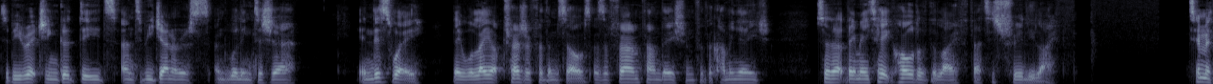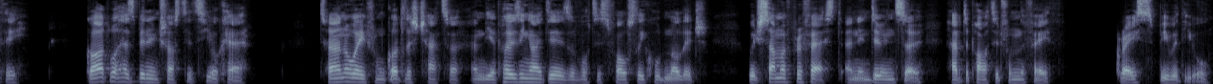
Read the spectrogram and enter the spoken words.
to be rich in good deeds, and to be generous and willing to share. In this way, they will lay up treasure for themselves as a firm foundation for the coming age, so that they may take hold of the life that is truly life. Timothy, guard what has been entrusted to your care. Turn away from godless chatter and the opposing ideas of what is falsely called knowledge, which some have professed, and in doing so have departed from the faith. Grace be with you all.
